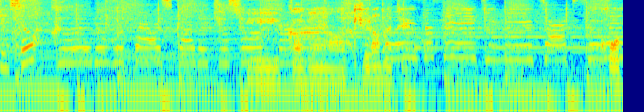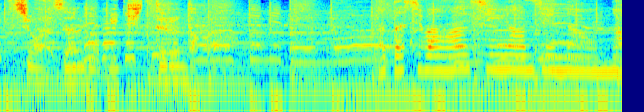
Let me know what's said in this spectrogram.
でしょ？いい加減諦めてよ。こっちは全部見切ってるんだから私は安心安全な女。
